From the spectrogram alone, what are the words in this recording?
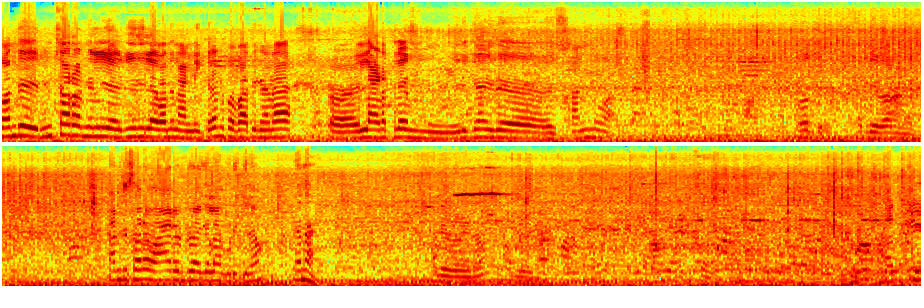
இப்போ வந்து மின்சார நிலைய வீதியில் வந்து நான் நிற்கிறேன் இப்போ பார்த்தீங்கன்னா எல்லா இடத்துலையும் இருக்கேன். இது சண்முகம் ஓகே. அப்படியே வரணும் ரெண்டு சரம் ஆயிரம் ரூபாய்க்கெல்லாம் குடிக்கணும். என்ன? அப்படியே போயிடும். கட்டு.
